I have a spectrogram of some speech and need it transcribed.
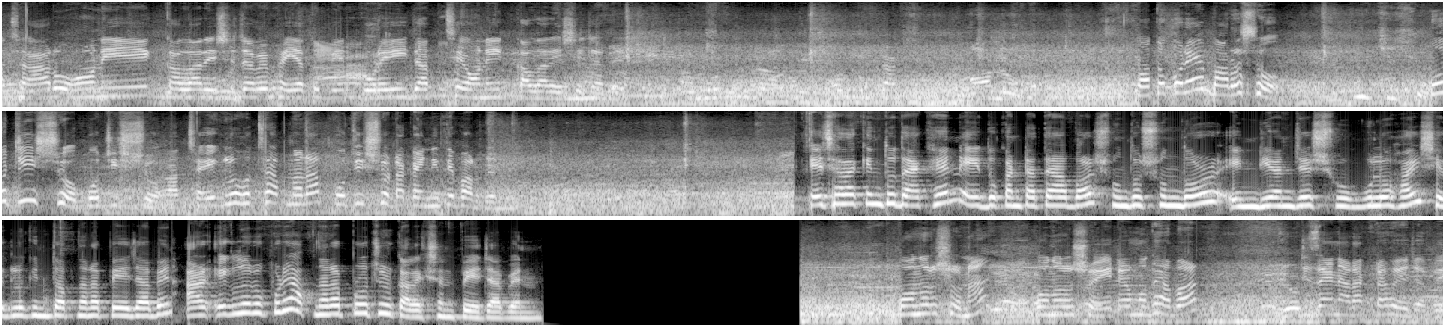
আচ্ছা আরও অনেক কালার এসে যাবে ভাইয়া তো বের করেই যাচ্ছে অনেক কালার এসে যাবে। কত করে? বারোশো? পঁচিশশো। পঁচিশশো আচ্ছা এগুলো হচ্ছে আপনারা পঁচিশশো টাকায় নিতে পারবেন। এছাড়া কিন্তু দেখেন এই দোকানটাতে আবার সুন্দর সুন্দর ইন্ডিয়ান যে শুগুলো হয় সেগুলো কিন্তু আপনারা পেয়ে যাবেন। আর এগুলোর উপরে আপনারা প্রচুর কালেকশন পেয়ে যাবেন। পনেরোশো না? পনেরোশো। এটার মধ্যে আবার ডিজাইন আর একটা হয়ে যাবে।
